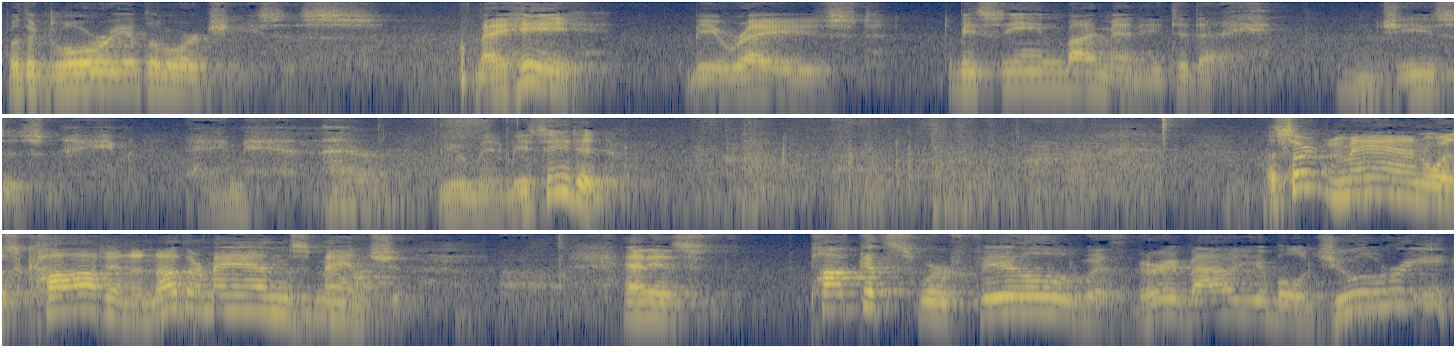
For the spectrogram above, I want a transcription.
for the glory of the Lord Jesus. May he be raised to be seen by many today. In Jesus' name, amen. You may be seated. A certain man was caught in another man's mansion, and his pockets were filled with very valuable jewelry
